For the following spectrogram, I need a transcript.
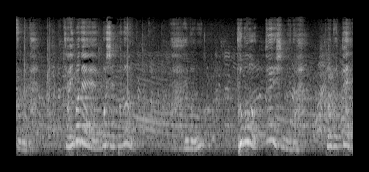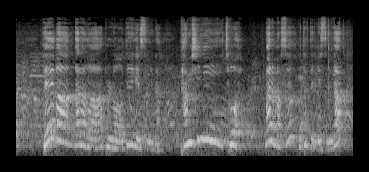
좋습니다. 자, 이번에 모실 분은, 아, 이분, 부부 듀엣입니다. 부부 듀엣. 대박 나라가 불러드리겠습니다. 당신이 좋아. 많은 박수 부탁드리겠습니다.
